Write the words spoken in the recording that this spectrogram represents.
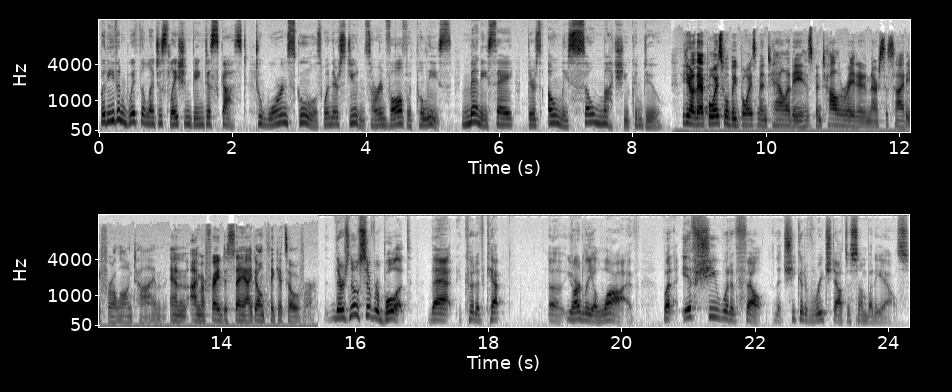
But even with the legislation being discussed to warn schools when their students are involved with police, many say there's only so much you can do. You know, that boys will be boys mentality has been tolerated in our society for a long time. And I'm afraid to say I don't think it's over. There's no silver bullet that could have kept uh, Yeardley alive. But if she would have felt that she could have reached out to somebody else,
